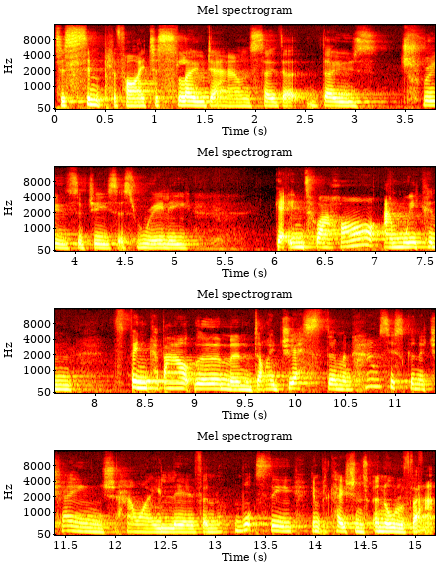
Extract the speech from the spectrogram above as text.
to simplify, to slow down so that those truths of Jesus really get into our heart and we can think about them and digest them and how's this going to change how I live and what's the implications and all of that.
